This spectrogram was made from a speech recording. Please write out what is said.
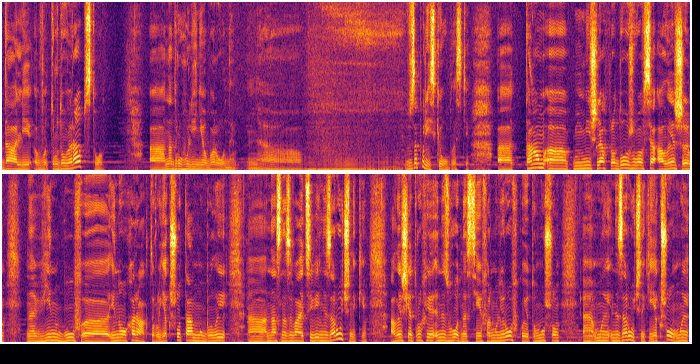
далі в трудове рабство на другу лінію оборони в Запорізькій області. Там е, мій шлях продовжувався, але ж е, він був е, іного характеру. Якщо там ми були, нас називають цивільні заручники, але ж я трохи не згодна з цією формулювання, тому що ми не заручники. Якщо ми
